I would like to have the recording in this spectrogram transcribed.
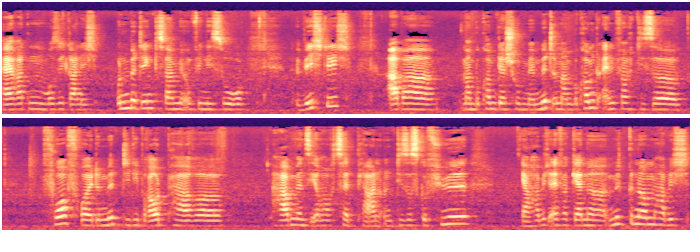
heiraten muss ich gar nicht unbedingt. Das war mir irgendwie nicht so wichtig. Aber man bekommt ja schon mehr mit und man bekommt einfach diese Vorfreude mit, die die Brautpaare haben, wenn sie ihre Hochzeit planen. Und dieses Gefühl, ja, habe ich einfach gerne mitgenommen, habe ich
